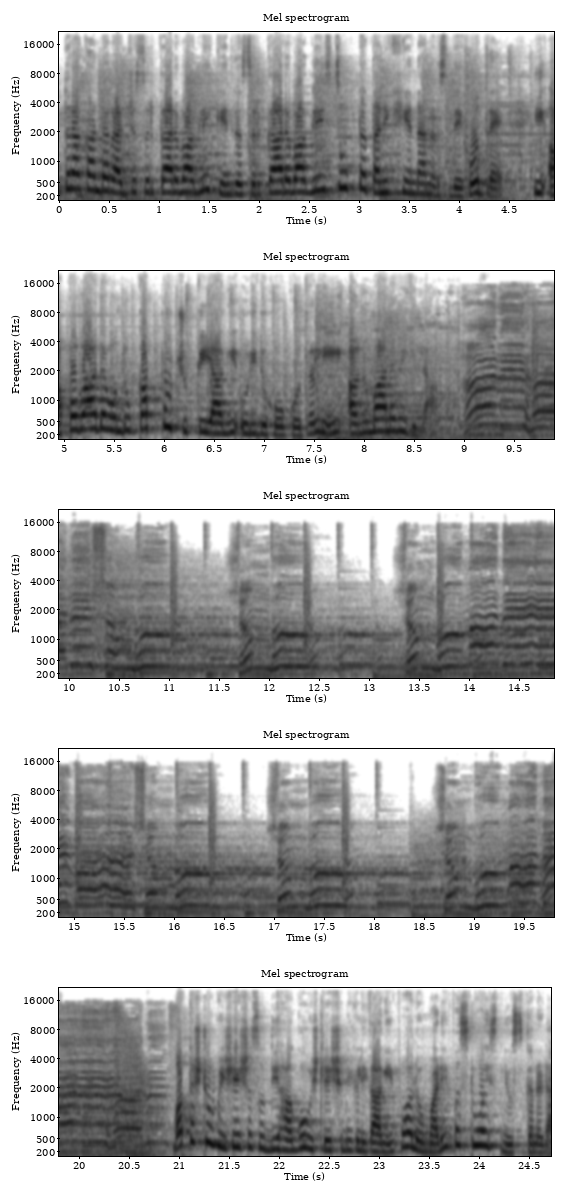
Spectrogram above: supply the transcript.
ಉತ್ತರಾಖಂಡ ರಾಜ್ಯ ಸರ್ಕಾರವಾಗಲಿ, ಕೇಂದ್ರ ಸರ್ಕಾರವಾಗಲಿ ಸೂಕ್ತ ತನಿಖೆಯನ್ನ ನಡೆಸದೆ ಹೋದ್ರೆ ಈ ಅಪವಾದ ಒಂದು ಕಪ್ಪು ಚುಕ್ಕೆಯಾಗಿ ಉಳಿದು ಹೋಗೋದ್ರಲ್ಲಿ ಅನುಮಾನವೇ ಇಲ್ಲ. हरे ಮತ್ತಷ್ಟು ವಿಶೇಷ ಸುದ್ದಿ ಹಾಗೂ ವಿಶ್ಲೇಷಣೆಗಳಿಗಾಗಿ ಫಾಲೋ ಮಾಡಿ ಫಸ್ಟ್ ವಾಯ್ಸ್ ನ್ಯೂಸ್ ಕನ್ನಡ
